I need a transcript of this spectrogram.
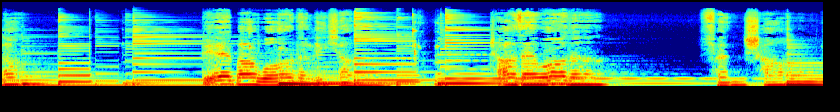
浪。别把我的理想插在我的坟上。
